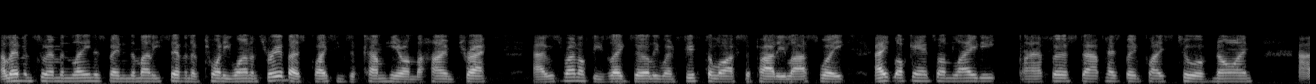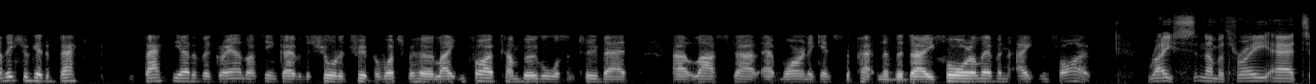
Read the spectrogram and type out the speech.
11 Sue Lean has been in the money, 7 of 21, and three of those placings have come here on the home track. Uh, he was run off his legs early, went fifth to Life's a Party last week. Eight Lock Anton Lady, uh, first up, has been placed two of nine. Uh, I think she'll get it back back the out of the ground, I think, over the shorter trip, but watch for her late. And five Kumboogle wasn't too bad uh, last start at Warren against the pattern of the day. Four, 11, 8 and 5 race number three at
